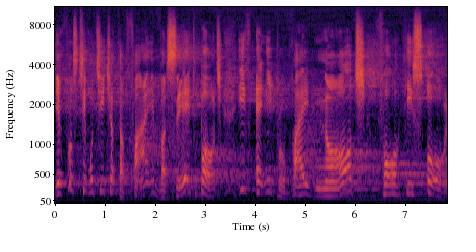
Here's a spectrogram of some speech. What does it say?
In First Timothy chapter 5, verse 8, but if any provide not for his own,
